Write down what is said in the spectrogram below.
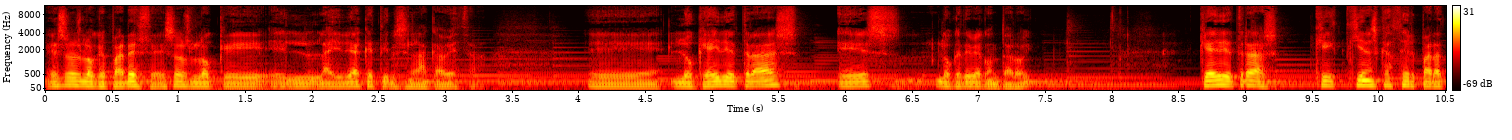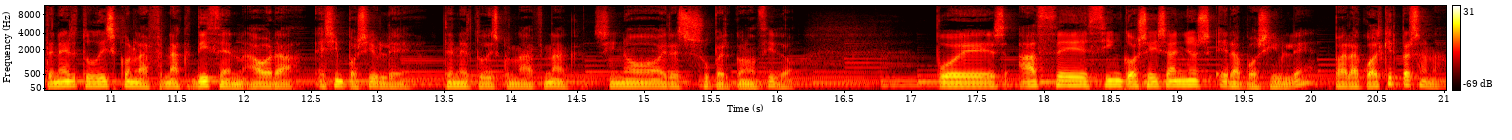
Eso es lo que parece, eso es lo que la idea que tienes en la cabeza. Eh, lo que hay detrás es lo que te voy a contar hoy. ¿Qué hay detrás? ¿Qué tienes que hacer para tener tu disco en la FNAC? Dicen ahora, es imposible tener tu disco en la FNAC si no eres súper conocido. Pues hace 5 o 6 años era posible para cualquier persona.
